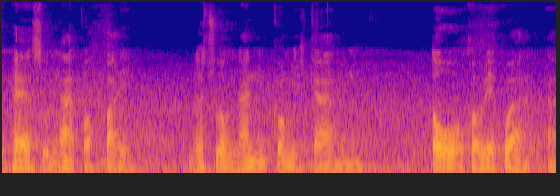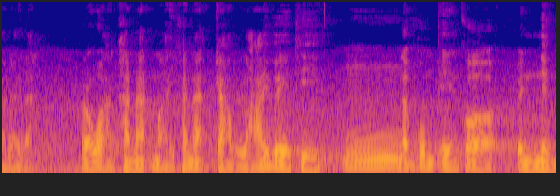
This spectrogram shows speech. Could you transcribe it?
ยแพร่สุนนะออกไป แล้วช่วงนั้นก็มีการโต้เขาเรียกว่าอะไรล่ะ ระหว่างคณะใหม่คณะเก่าหลายเวทีอืมแล้วผมเองก็เป็นหนึ่ง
